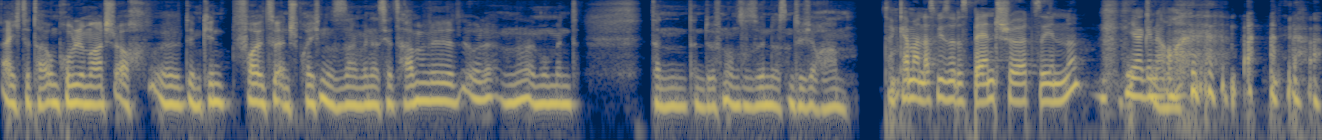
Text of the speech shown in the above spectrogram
eigentlich total unproblematisch, auch äh, dem Kind voll zu entsprechen und zu sagen, wenn er es jetzt haben will oder ne, im Moment, dann, dann dürfen unsere Söhne das natürlich auch haben. Dann kann man das wie so das Band-Shirt sehen, ne? Ja, genau. genau. ja.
